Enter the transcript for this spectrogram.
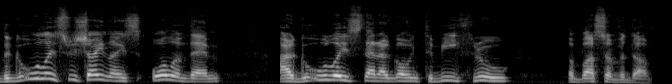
The Geulos Rishonos, all of them, are Geulos that are going to be through a bus of Adam.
